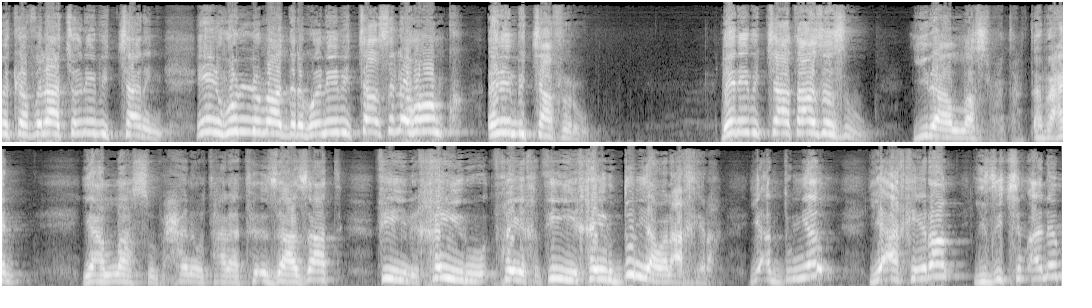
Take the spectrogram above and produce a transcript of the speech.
ምከፍላቸው እኔ ብቻ ነኝ። ይህን ሁሉ ማድረገው እኔ ብቻ ስለሆንኩ እኔም ብቻ ፍሩ፣ ለእኔ ብቻ ታዘዙ ይላል አላህ ስብሐነ ወተዓላ። ጠብዓን የአላህ ስብሐነ ወተዓላ ትእዛዛት ፊህ ኸይሩ ዱንያ ወልአኺራ የአዱንያም የአኼራም የዚችም ዓለም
